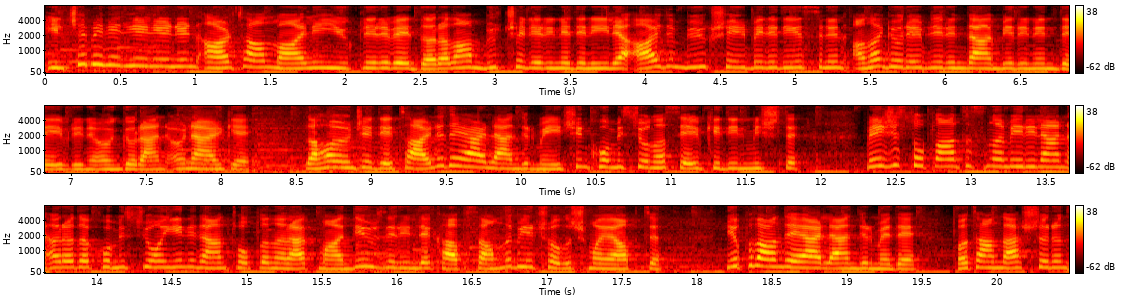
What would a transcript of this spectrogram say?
İlçe belediyelerinin artan mali yükleri ve daralan bütçeleri nedeniyle Aydın Büyükşehir Belediyesi'nin ana görevlerinden birinin devrini öngören önerge, daha önce detaylı değerlendirme için komisyona sevk edilmişti. Meclis toplantısına verilen arada komisyon yeniden toplanarak madde üzerinde kapsamlı bir çalışma yaptı. Yapılan değerlendirmede vatandaşların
